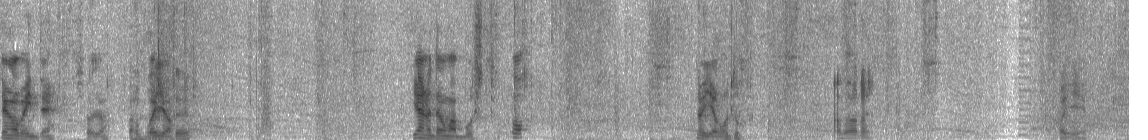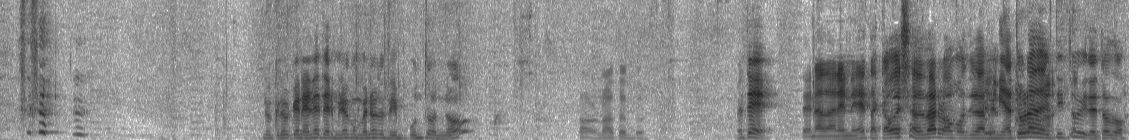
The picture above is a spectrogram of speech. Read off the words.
tengo 20 solo. Ah, Voy yo. Ya no tengo más boost. Oh. No llego tú. A darle. Oye, No creo que Nene termine con menos de 100 puntos, ¿no? no, no, no, atento. Vete. De nada, Nene, ¿eh? te acabo de salvar, vamos, de la Eh, miniatura del título y de todo.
